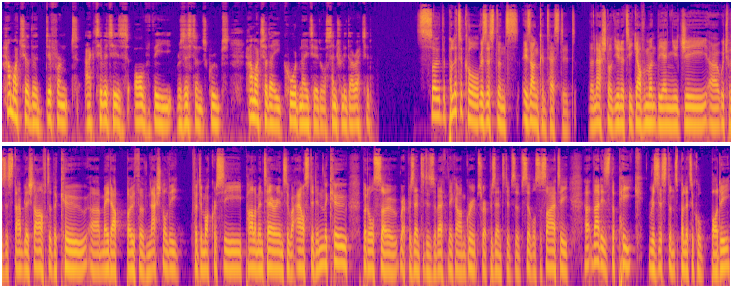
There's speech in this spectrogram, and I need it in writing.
how much are the different activities of the resistance groups, how much are they coordinated or centrally directed? So the political resistance is uncontested. The National Unity Government, the NUG, uh, which was established after the coup, uh, made up both of National League for democracy parliamentarians who were ousted in the coup, but also representatives of ethnic armed groups, representatives of civil society. Uh, that is the peak resistance political body.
